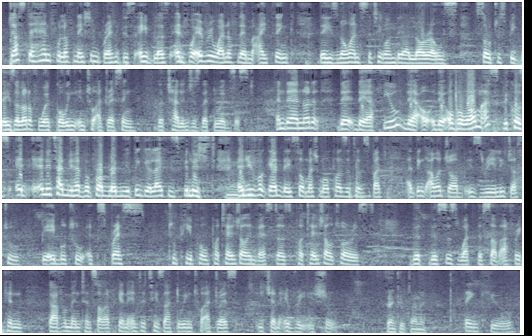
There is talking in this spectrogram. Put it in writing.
just a handful of nation brand disablers, and for every one of them, I think there is no one sitting on their laurels, so to speak. There's a lot of work going into addressing the challenges that do exist. And they are not, they, they are few, they, are, they overwhelm us because anytime you have a problem, you think your life is finished mm. and you forget there's so much more positives. But I think our job is really just to be able to express to people, potential investors, potential tourists, that this is what the South African government and South African entities are doing to address each and every issue. Thank you, Toni. Thank you.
